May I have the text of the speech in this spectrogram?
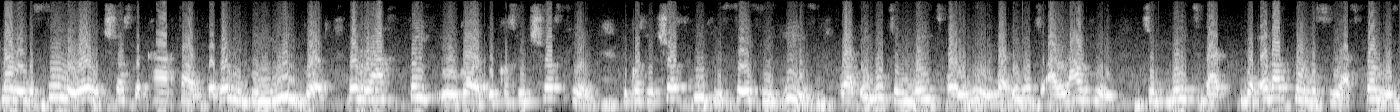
Now, in the same way, when we trust the character of God, when we believe God, when we have faith in God because we trust Him, because we trust who He says He is, we are able to wait on Him, we are able to allow Him to wait that whatever promise He has promised,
